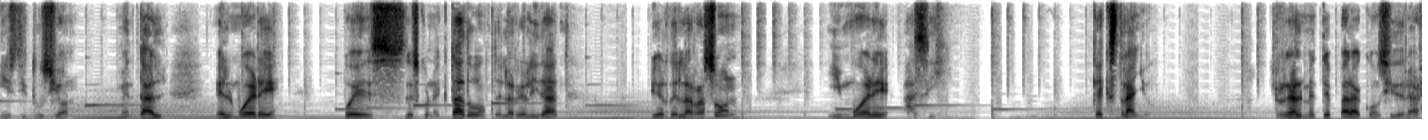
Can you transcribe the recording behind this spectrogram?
institución mental. Él muere pues desconectado de la realidad, pierde la razón y muere así. Qué extraño. Realmente para considerar.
